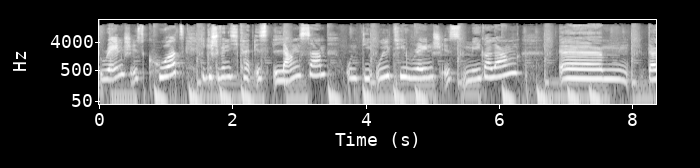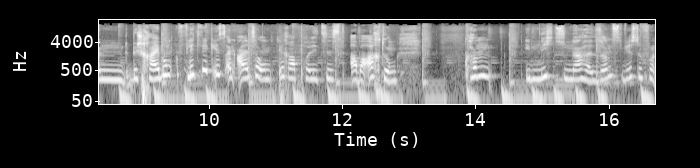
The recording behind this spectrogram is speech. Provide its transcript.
Range ist kurz, die Geschwindigkeit ist langsam und die Ulti-Range ist mega lang. Ähm, dann Beschreibung. Flitwick ist ein alter und irrer Polizist, aber Achtung, komm ihm nicht zu nahe, sonst wirst du von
